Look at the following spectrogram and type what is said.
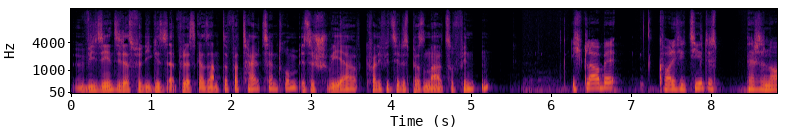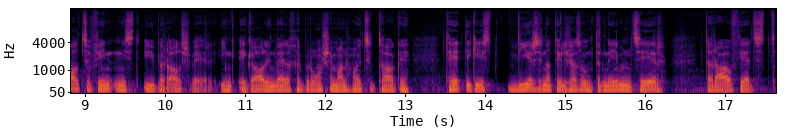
Wie sehen Sie das für, die, für das gesamte Verteilzentrum? Ist es schwer, qualifiziertes Personal zu finden? Ich glaube, qualifiziertes Personal zu finden ist überall schwer, egal in welcher Branche man heutzutage tätig ist. Wir sind natürlich als Unternehmen sehr darauf jetzt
